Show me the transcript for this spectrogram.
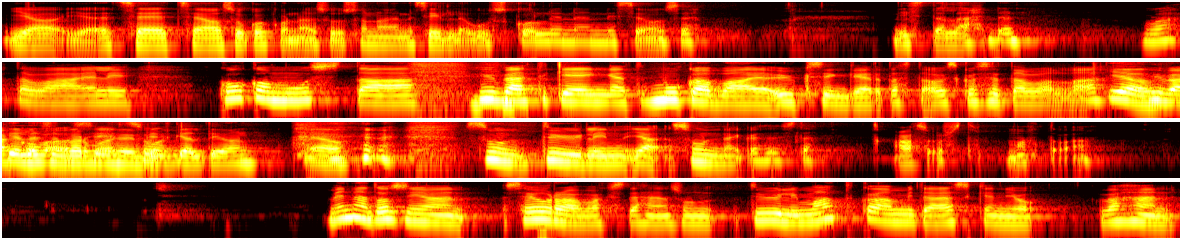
Ja, ja että se, että se asukokonaisuus on aina sille uskollinen, niin se on se, mistä lähden. Mahtavaa. Eli koko mustaa, hyvät kengät, mukavaa ja yksinkertaista. Olisiko se tavallaan Joo, hyvä kyllä se varmaan hyvin sun, pitkälti on. Joo. sun tyylin ja sun näköisestä asusta. Mahtavaa. Mennään tosiaan seuraavaksi tähän sun tyylimatkaan, mitä äsken jo vähän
